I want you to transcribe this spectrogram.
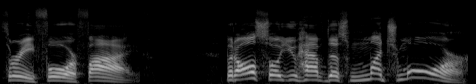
3, 4, 5. But also you have this much more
